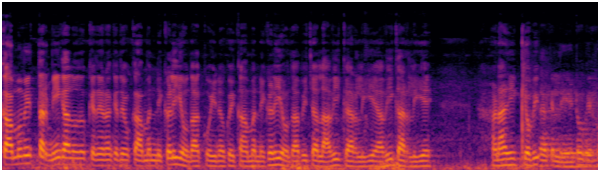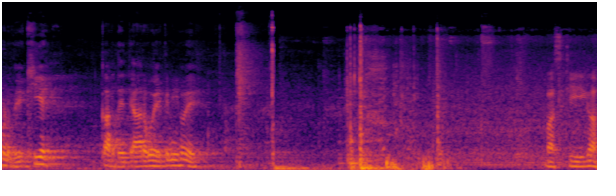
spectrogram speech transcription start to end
ਕੰਮ ਵੀ ਧਰਮੀ ਗੱਲ, ਉਦੋਂ ਕਿਤੇ ਨਾ ਕਿਤੇ ਉਹ ਕੰਮ ਨਿਕਲ ਹੀ ਆਉਂਦਾ, ਕੋਈ ਨਾ ਕੋਈ ਕੰਮ ਨਿਕਲ ਹੀ ਆਉਂਦਾ ਵੀ ਚੱਲ ਆ ਵੀ ਕਰ ਲਈਏ, ਆ ਵੀ ਕਰ ਲਈਏ। ਹਨਾ ਜੀ, ਕਿਉਂਕਿ ਕਿ ਲੇਟ ਹੋ ਗਏ, ਹੁਣ ਵੇਖੀਏ, ਘਰ ਦੇ ਤਿਆਰ ਹੋਏ ਕਿ ਨਹੀਂ ਹੋਏ। ਬਸ ਠੀਕ ਆ।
